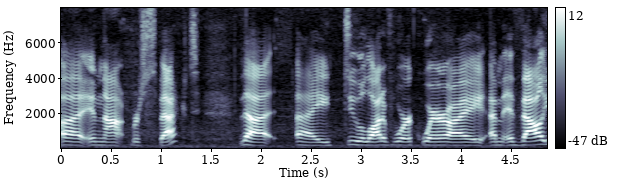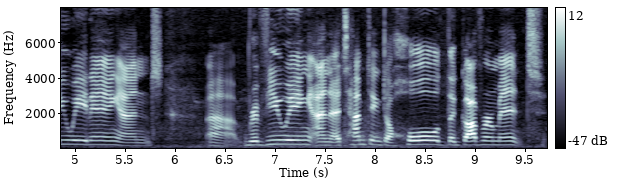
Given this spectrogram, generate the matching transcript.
uh, in that respect. That I do a lot of work where I am evaluating and uh, reviewing and attempting to hold the government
